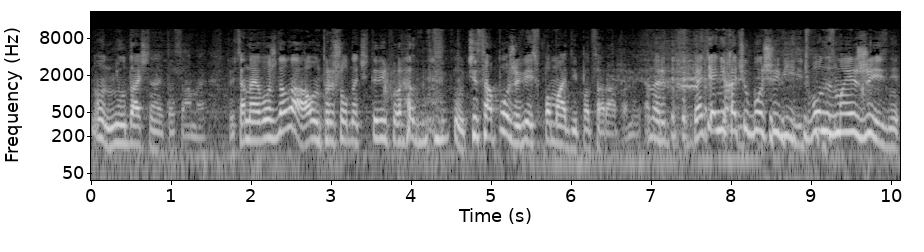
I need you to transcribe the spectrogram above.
ну, он неудачно это самое. То есть она его ждала, а он пришел на 4 ну, часа позже, весь в помаде поцарапанный. Она говорит, я тебя не хочу больше видеть, вон из моей жизни.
